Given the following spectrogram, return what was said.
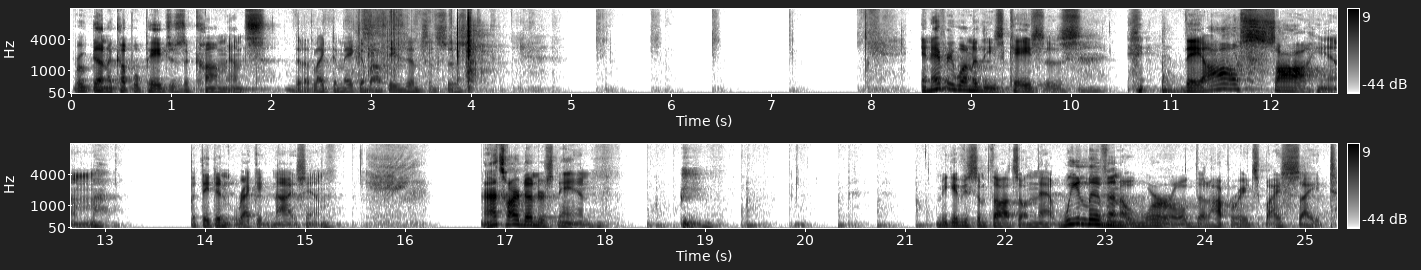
wrote down a couple pages of comments that I'd like to make about these instances. In every one of these cases, they all saw him but they didn't recognize him. Now, that's hard to understand. Let me give you some thoughts on that. We live in a world that operates by sight.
